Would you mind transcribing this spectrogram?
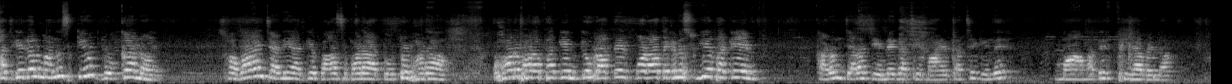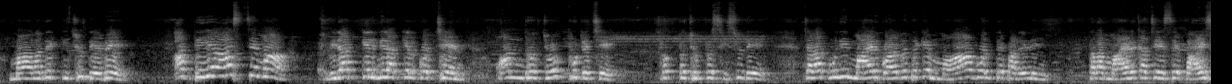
আজকেকার মানুষ কেউ বোকা নয়। সবাই জানে আজকে বাস ভাড়া, টোটো ভাড়া, ঘর ভাড়া থাকেন, কেউ রাতের পর রাত এখানে শুয়ে থাকেন। কারণ যারা জেনে গেছে, মায়ের কাছে গেলে মা আমাদের ফিরাবে না। মা আমাদের কিছু দেবে। আর দিয়ে আসছে মা। মিরাক্কেল মিরাক্কেল করছেন। অন্ধ চোখ ফুটেছে। ছোট্ট ছোট্ট শিশুদের যারা কোনদিন মায়ের গর্ভে থেকে মা বলতে পারেনি, তারা মায়ের কাছে এসে বাইশ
